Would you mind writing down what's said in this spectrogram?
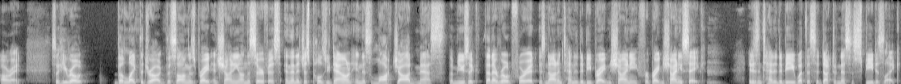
all right. So he wrote the like the drug, the song is bright and shiny on the surface, and then it just pulls you down in this lockjawed mess. The music that I wrote for it is not intended to be bright and shiny for bright and shiny's sake. It is intended to be what the seductiveness of speed is like,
